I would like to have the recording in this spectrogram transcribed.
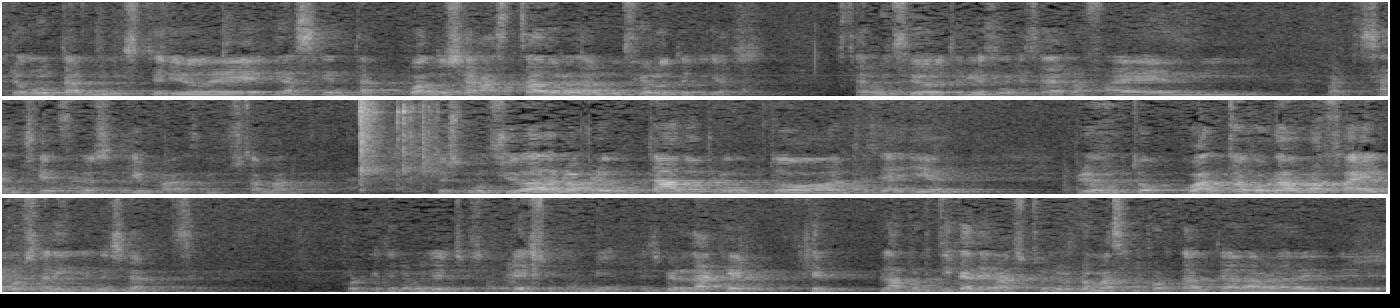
pregunta al Ministerio de, Hacienda cuándo se ha gastado en el anuncio de loterías. Este anuncio de loterías en el que sale Rafael y Marta Sánchez y no sé quién más, y Bustamante. Entonces, un ciudadano ha preguntado, preguntó antes de ayer, preguntó ¿cuánto ha cobrado Rafael por salir en ese anuncio? Porque tenemos derecho a saber eso también. Es verdad que, la política de gasto no es lo más importante a la hora de,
